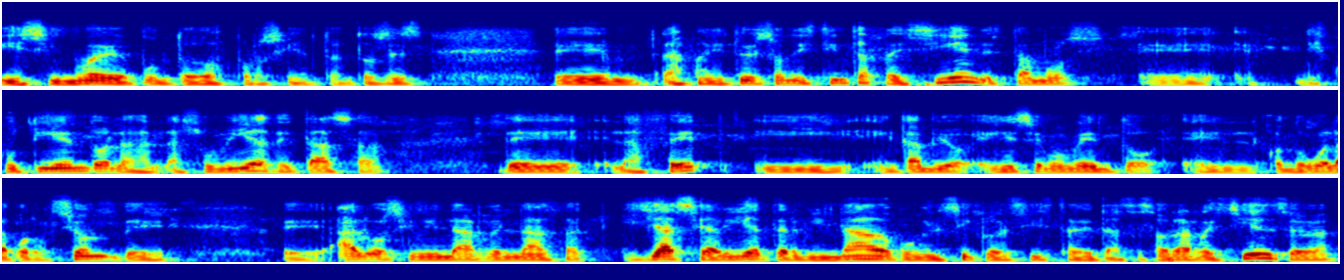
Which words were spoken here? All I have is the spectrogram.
19.2%. Entonces, eh, las magnitudes son distintas. Recién estamos eh, discutiendo la, las subidas de tasa de la Fed y en cambio en ese momento, el, cuando hubo la corrección de eh, algo similar del Nasdaq, ya se había terminado con el ciclo alcista de tasas. Ahora recién se va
